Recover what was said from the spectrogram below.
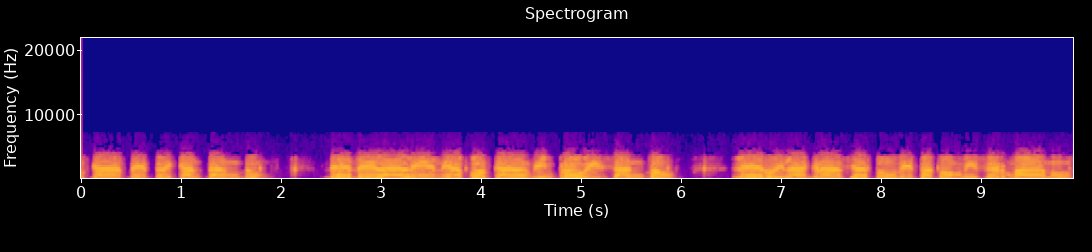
Podcast te estoy cantando. Desde la línea podcast improvisando. Le doy las gracias todito a todos mis hermanos.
